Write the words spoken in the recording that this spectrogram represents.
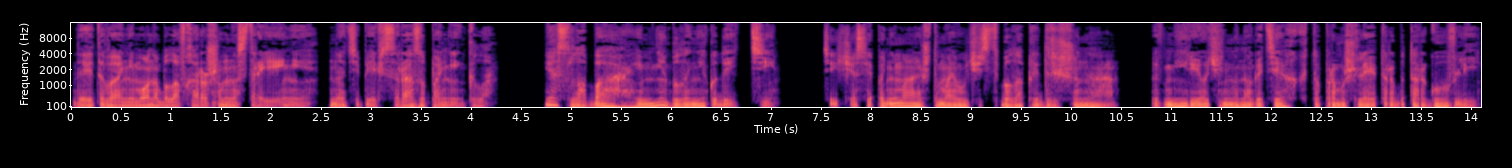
До этого Анимона была в хорошем настроении, но теперь сразу поникла. «Я слаба, и мне было некуда идти. Сейчас я понимаю, что моя участь была предрешена. В мире очень много тех, кто промышляет работорговлей.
